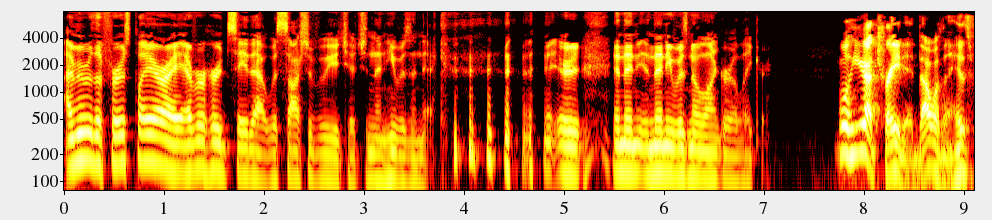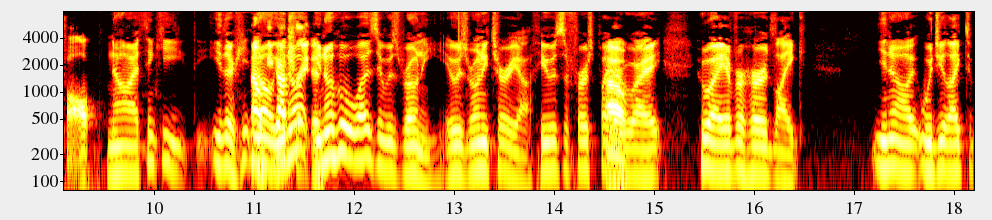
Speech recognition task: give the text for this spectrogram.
I remember the first player I ever heard say that was Sasha Vujacic, and then he was a Knick, er, and then and then he was no longer a Laker. Well, he got traded. That wasn't his fault. No, I think he either he no, no he you know traded. you know who it was? It was Ronny. It was Ronny Turiaf. He was the first player oh. who I who I ever heard like you know, would you like to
